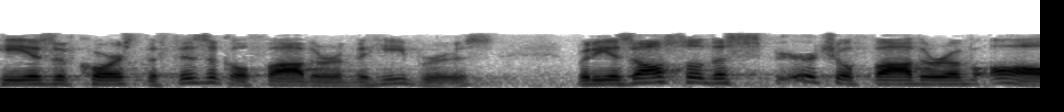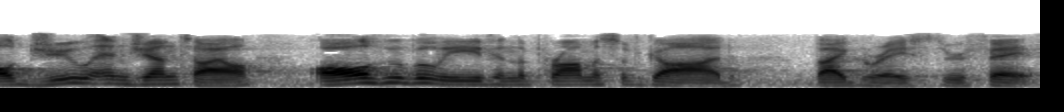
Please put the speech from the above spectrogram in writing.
He is, of course, the physical father of the Hebrews, but he is also the spiritual father of all, Jew and Gentile, all who believe in the promise of God by grace through faith.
